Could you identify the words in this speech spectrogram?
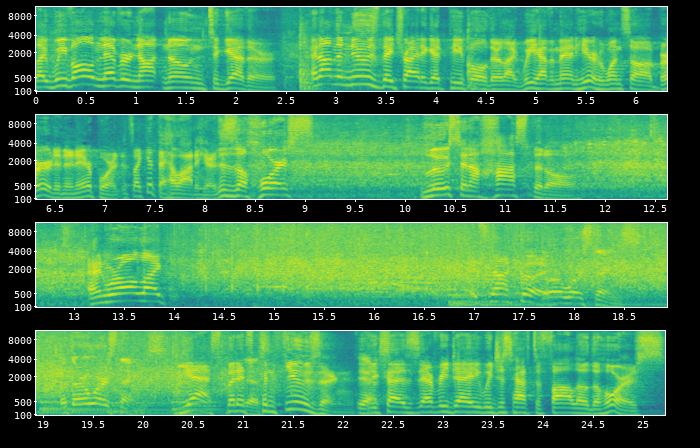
Like we've all never not known together. And on the news, they try to get people, they're like, we have a man here who once saw a bird in an airport. It's like, get the hell out of here. This is a horse loose in a hospital. And we're all like, it's not good. There are worse things. But there are worse things. Yes, but it's Yes. confusing Yes. because every day we just have to follow the horse.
